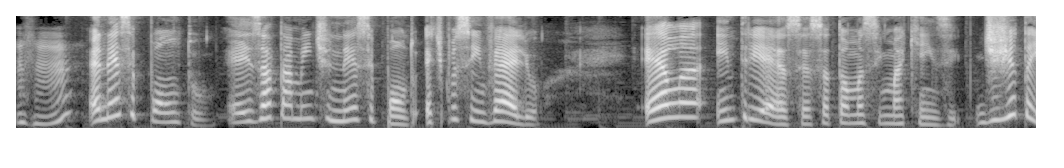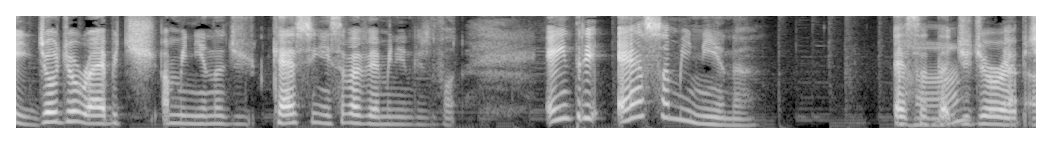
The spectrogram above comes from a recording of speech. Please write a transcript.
Uhum. É nesse ponto. É exatamente nesse ponto. É tipo assim, velho. Ela, entre essa, essa Thomasin Mackenzie. Digita aí, Jojo Rabbit, a menina de casting, aí você vai ver a menina que a gente tá falando. Entre essa menina, essa da Jojo é, Rabbit,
